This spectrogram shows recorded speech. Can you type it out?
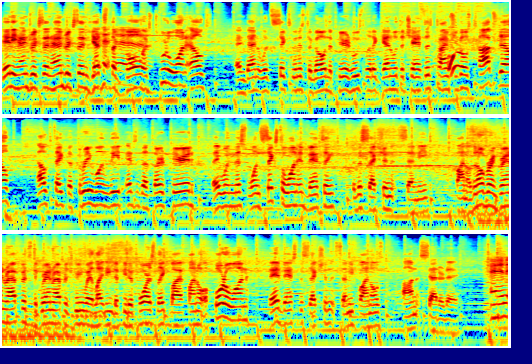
Danny Hendrickson, Hendrickson gets the goal. It's two to one Elks, and then with six minutes to go in the period, who's lit again with the chance. This time she goes top shelf. Elks take the 3-1 lead into the third period. They win this one 6-1, advancing to the section semi-finals. And over in Grand Rapids, the Grand Rapids Greenway Lightning defeated Forest Lake by a final of 4-1. They advance to the section semi-finals on Saturday. And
